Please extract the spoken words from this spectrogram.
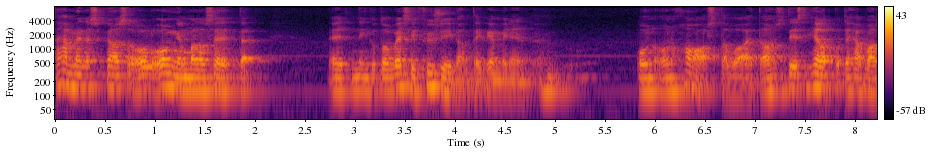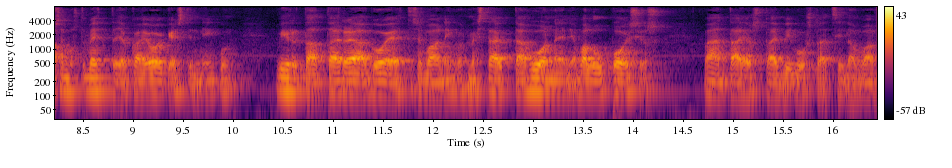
tähän mennessä kanssa on ollut ongelmana se, että, että niin tuo vesifysiikan tekeminen on, on haastavaa. Että on se tietysti helppo tehdä vaan semmoista vettä, joka ei oikeasti niin kuin virtaa tai reagoi, että se vaan niin kuin esimerkiksi täyttää huoneen ja valuu pois, jos vääntää jostain vivusta, että siinä on vain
